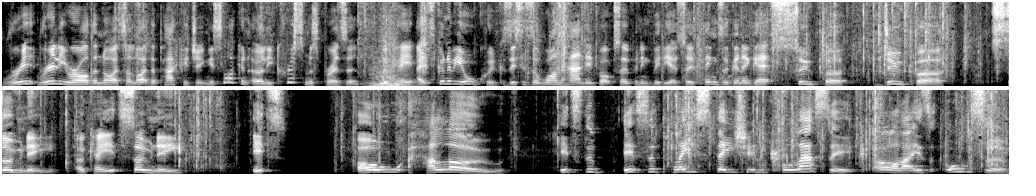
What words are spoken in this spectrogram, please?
re really rather nice. I like the packaging. It's like an early Christmas present. Okay, it's going to be awkward because this is a one-handed box opening video, so things are going to get super duper Sony. Okay, it's Sony. It's oh hello. It's the it's the PlayStation Classic. Oh, that is awesome.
